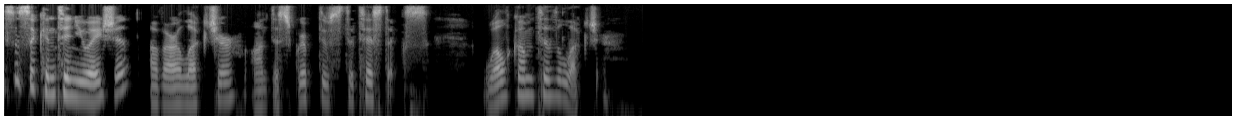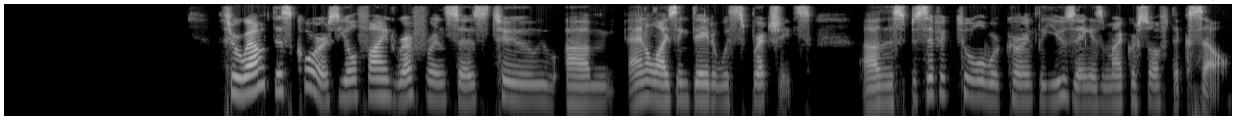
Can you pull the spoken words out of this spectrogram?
This is a continuation of our lecture on descriptive statistics. Welcome to the lecture. Throughout this course, you'll find references to um, analyzing data with spreadsheets. Uh, the specific tool we're currently using is Microsoft Excel.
